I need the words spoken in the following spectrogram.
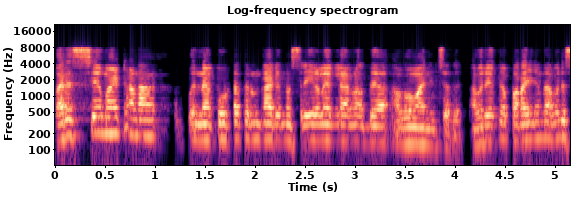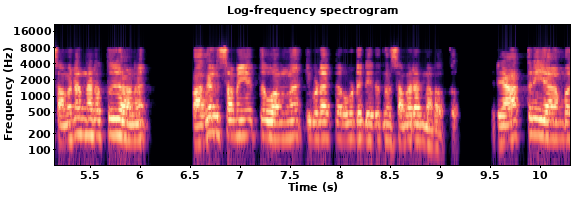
പരസ്യമായിട്ടാണ് പിന്നെ കൂട്ടത്തിലുണ്ടായിരുന്ന സ്ത്രീകളെല്ലാം അദ്ദേഹം അപമാനിച്ചത്. അവരെയൊക്കെ പറയുന്നത് അവർ സമരം നടത്തുകയാണ്. പകൽ സമയത്ത് വന്ന് ഇവിടെ റോഡിലിരുന്ന് സമരം നടത്തും. രാത്രിയാകുമ്പോ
